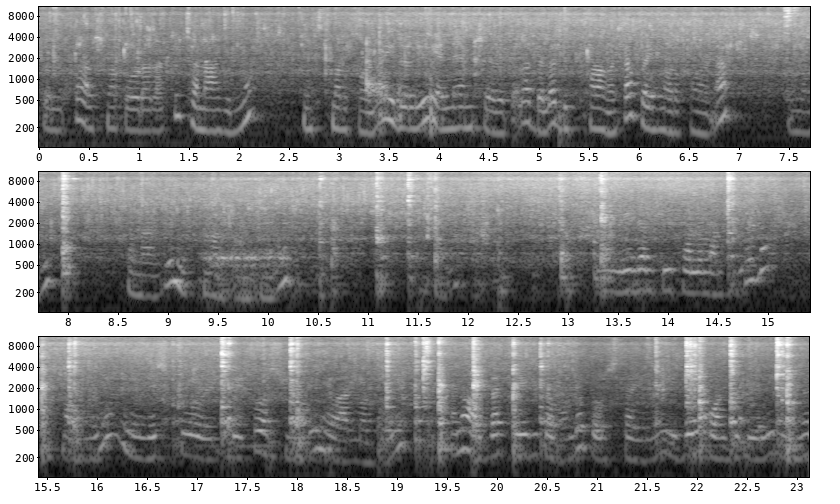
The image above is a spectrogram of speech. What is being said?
ಸ್ವಲ್ಪ ಅರಿಶಿನ ಪೌಡರ್ ಹಾಕಿ ಚೆನ್ನಾಗಿದ್ನ ಮಿಕ್ಸ್ ಮಾಡ್ಕೊಳ್ಳೋಣ. ಇದರಲ್ಲಿ ಎಣ್ಣೆ ಅಂಶ ಇರುತ್ತಲ್ಲ, ಅದೆಲ್ಲ ಬಿಟ್ಕೊಳ್ಳೋಂಗಂಟ ಫ್ರೈ ಮಾಡ್ಕೊಳ್ಳೋಣ. ಚೆನ್ನಾಗಿ ಮಿಕ್ಸ್ ಮಾಡ್ಕೊಳ್ತೀನಿ ಮೀಡಿಯಮ್ ಎಲ್ಲ ಮಾಡ್ಕೊಂಡ್ರೆ ಮಾಮೂಲಿ ನಿಮ್ಗೆ ಎಷ್ಟು ಬೇಕು ಅಷ್ಟು ನೋಡಿ ನೀವು ಆ್ಯಡ್ ಮಾಡ್ಕೊಳ್ಳಿ. ನಾನು ಅರ್ಧ ಕೆ ಜಿ ತೊಗೊಂಡು ತೋರಿಸ್ತಾ ಇದ್ದೀನಿ. ಇದೇ ಕ್ವಾಂಟಿಟಿಯಲ್ಲಿ ಇನ್ನೂ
